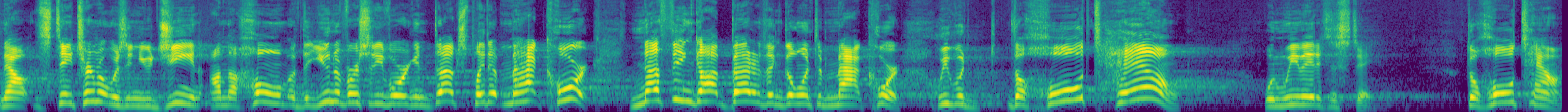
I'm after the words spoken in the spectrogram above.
Now, the state tournament was in Eugene on the home of the University of Oregon Ducks, played at Mac Court. Nothing got better than going to Mac Court. We would, the whole town, when we made it to state, the whole town.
